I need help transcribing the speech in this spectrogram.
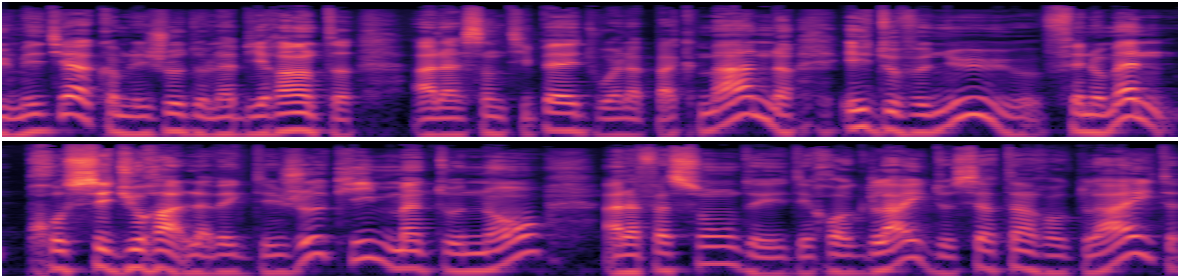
média, comme les jeux de labyrinthe à la Centipede ou à la Pac-Man, est devenu euh, phénomène procédural, avec des jeux qui maintenant, à la façon des, des roguelites, de certains roguelites,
